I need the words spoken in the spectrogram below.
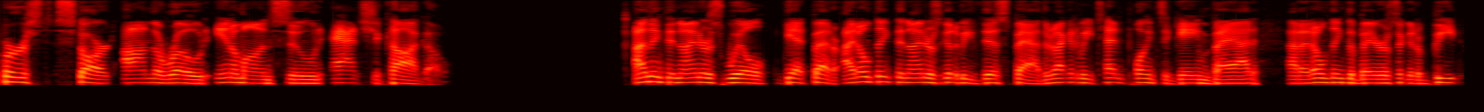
first start on the road in a monsoon at Chicago. I think the Niners will get better. I don't think the Niners are going to be this bad. They're not going to be 10 points a game bad, and I don't think the Bears are going to beat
